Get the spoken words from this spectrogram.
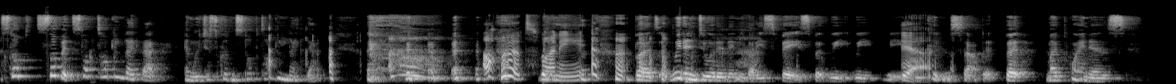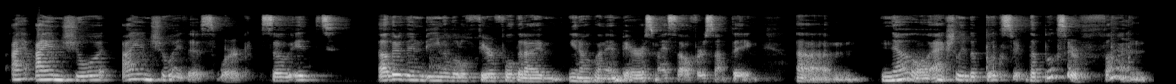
Stop, stop it, stop talking like that. And we just couldn't stop talking like that. oh, that's funny. but we didn't do it in anybody's face, but we we, we, yeah. we couldn't stop it. But my point is, I, I enjoy I enjoy this work. So it's other than being a little fearful that I'm you know going to embarrass myself or something. Um, no, actually, the books are the books are fun.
